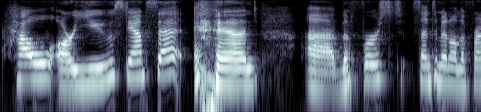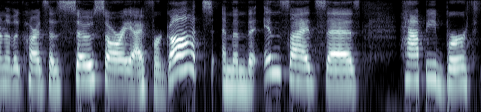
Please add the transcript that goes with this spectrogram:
How Are You stamp set. And uh, the first sentiment on the front of the card says, So sorry I forgot. And then the inside says, Happy birth,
